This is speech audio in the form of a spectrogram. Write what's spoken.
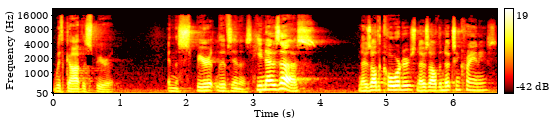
with God the Spirit. And the Spirit lives in us. He knows us, knows all the corridors, knows all the nooks and crannies.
